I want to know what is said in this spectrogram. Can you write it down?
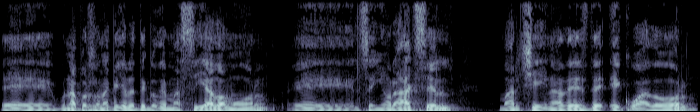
eh, una persona que yo le tengo demasiado amor, eh, el señor Axel Marchena desde Ecuador.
